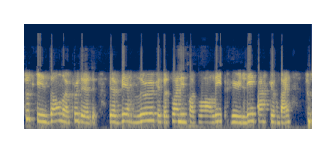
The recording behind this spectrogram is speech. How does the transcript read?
tout ce qui est zone un peu de, de, de verdure, que ce soit les trottoirs, les rues, les parcs urbains, tout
